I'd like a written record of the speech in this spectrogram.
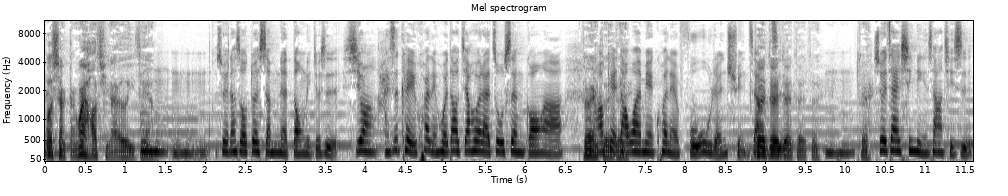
我想赶快好起来而已，这样。嗯嗯嗯嗯。所以那时候对生命的动力就是希望还是可以快点回到教会来做圣工啊，然后可以到外面快点服务人群这样子。对对对对对。嗯哼，对。所以在心灵上其实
